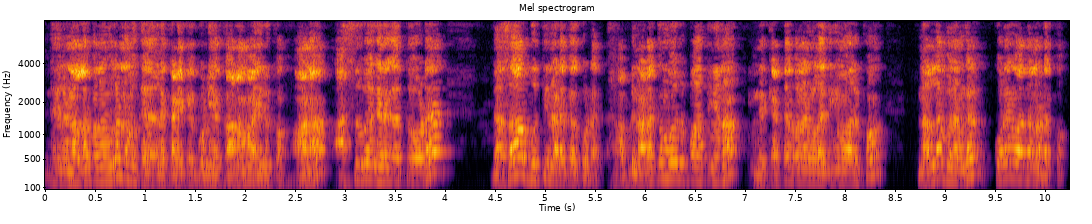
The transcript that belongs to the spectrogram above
இதுல நல்ல பலன்களும் நமக்கு அதுல கிடைக்கக்கூடிய காலமா இருக்கும். ஆனா அசுப கிரகத்தோட தசா புத்தி நடக்கக்கூடாது. அப்படி நடக்கும்போது பாத்தீங்கன்னா இந்த கெட்ட பலன்கள் அதிகமா இருக்கும் நல்ல பலன்கள் குறைவா தான் நடக்கும்.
